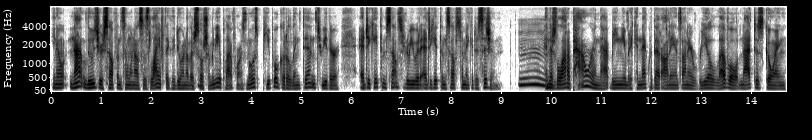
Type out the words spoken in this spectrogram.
you know, not lose yourself in someone else's life like they do on other Mhm. social media platforms. Most people go to LinkedIn to either educate themselves or to be able to educate themselves to make a decision. Mm. And there's a lot of power in that, being able to connect with that audience on a real level, not just going,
